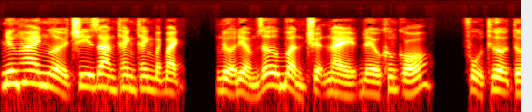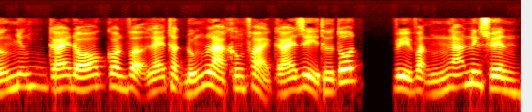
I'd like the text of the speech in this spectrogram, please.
nhưng hai người chi gian thanh thanh bạch bạch, nửa điểm dơ bẩn chuyện này đều không có. Phủ thừa tướng những cái đó con vợ lẽ thật đúng là không phải cái gì thứ tốt, vì vận ngã Ninh Xuyên,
